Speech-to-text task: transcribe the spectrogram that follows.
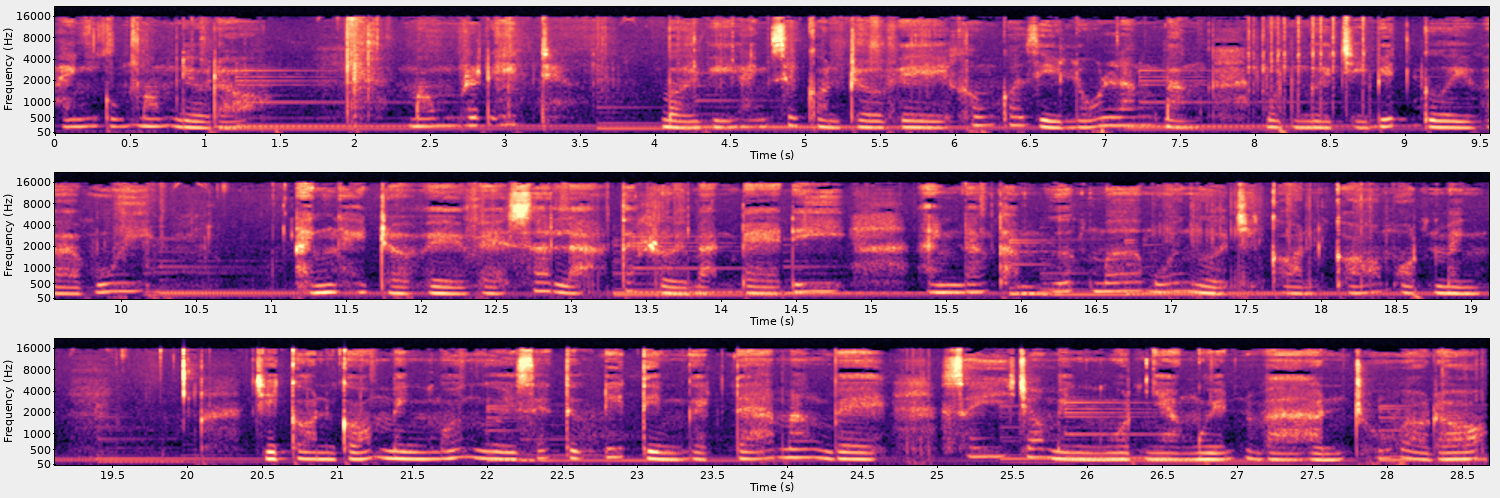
Anh cũng mong điều đó. Mong rất ít Bởi vì anh sẽ còn trở về không có gì lố lăng bằng. Một người chỉ biết cười và vui. Anh hãy trở về về xa lạ tách rời bạn bè đi. Anh đang thầm ước mơ mỗi người chỉ còn có một mình. Chỉ còn có mình, mỗi người sẽ tự đi tìm gạch đá mang về, xây cho mình một nhà nguyện và ẩn trú vào đó.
